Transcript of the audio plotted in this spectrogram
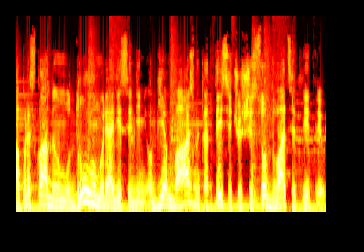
А при складеному другому ряді сидінь об'єм багажника 1620 літрів.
